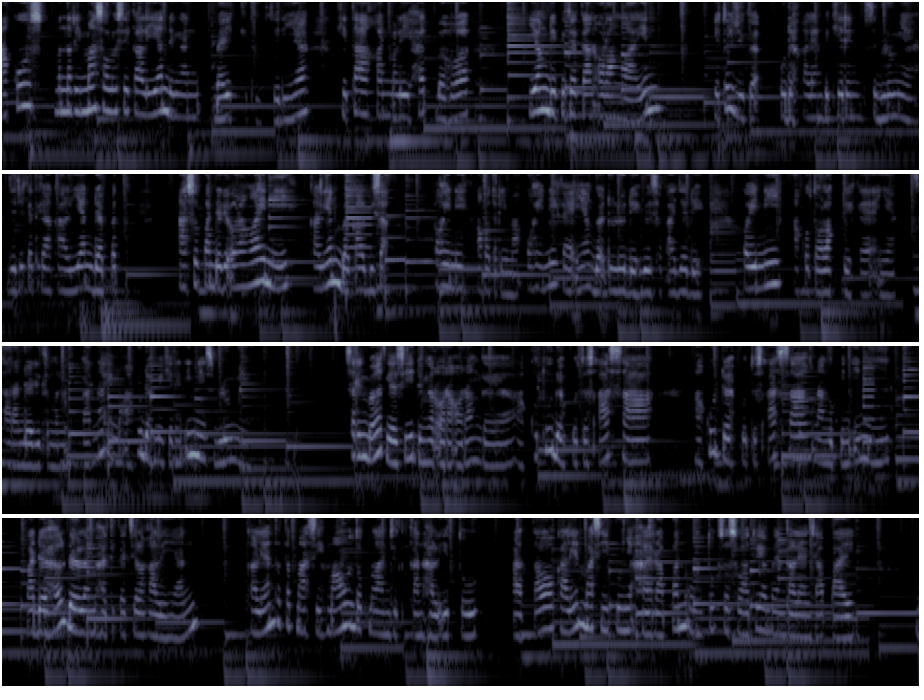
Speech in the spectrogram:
aku menerima solusi kalian dengan baik gitu jadinya kita akan melihat bahwa yang dipikirkan orang lain itu juga udah kalian pikirin sebelumnya. Jadi ketika kalian dapat asupan dari orang lain nih kalian bakal bisa oh ini aku terima. Oh ini kayaknya nggak dulu deh besok aja deh. Oh ini aku tolak deh kayaknya saran dari temenku karena emang aku udah mikirin ini sebelumnya. Sering banget gak sih dengar orang-orang kayak aku tuh udah putus asa aku udah putus asa nanggepin ini. Padahal dalam hati kecil kalian kalian tetap masih mau untuk melanjutkan hal itu atau kalian masih punya harapan untuk sesuatu yang pengen kalian capai.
